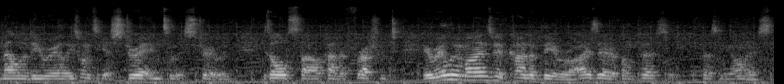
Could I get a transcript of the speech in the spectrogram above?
melody really. He just wanted to get straight into it, straight with his old style, kind of fresh. Which it really reminds me of kind of the Ariser, if I'm pers personally honest.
